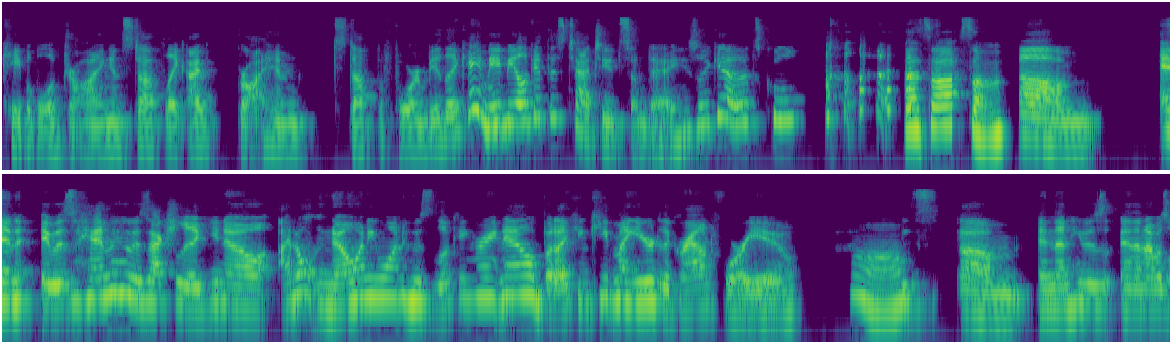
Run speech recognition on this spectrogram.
capable of drawing and stuff. Like i've brought him stuff before and be like hey maybe i'll get this tattooed someday. He's like yeah that's cool. That's awesome. um and it was him who was actually like you know i don't know anyone who's looking right now but i can keep my ear to the ground for you um and then he was and then i was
